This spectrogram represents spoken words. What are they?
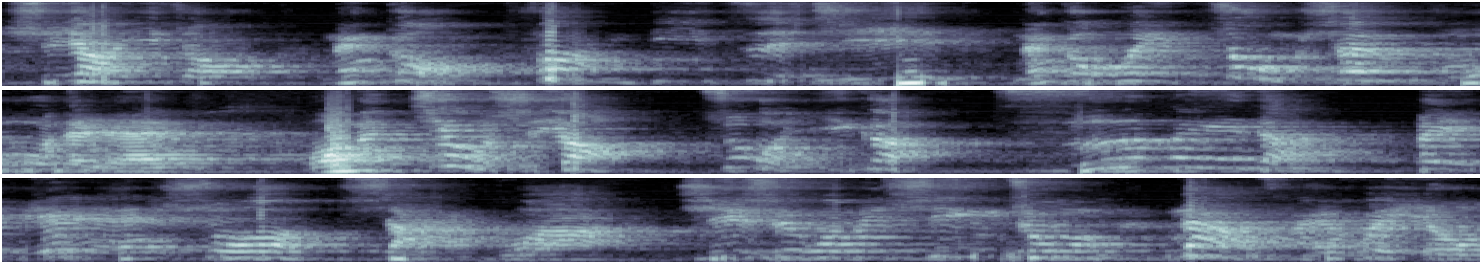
需要一种能够放低自己，能够为众生服务的人。我们就是要做一个慈悲的，被别人说傻瓜，其实我们心中那才会有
